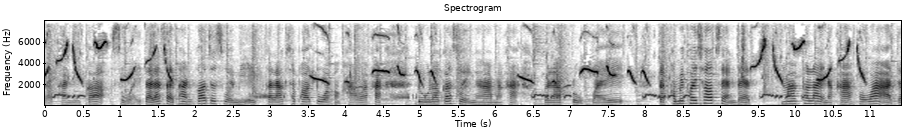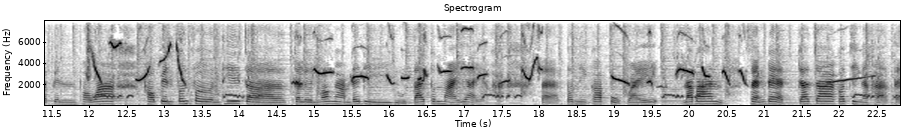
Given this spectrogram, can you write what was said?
สายพันธุ์นี้ก็สวย แต่ละสายพันธุ์ก็จะสวยมีเอกลักษณ์เฉพาะตัวของเขาอะค่ะ ดูแล้วก็สวยงามอะค่ะ เวลาปลูกไว้ แต่เขาไม่ค่อยชอบแสงแดดมากเท่าไหร่นะคะ เพราะว่าอาจจะเป็นเพราะว่าเขาเป็นต้นเฟิร์นที่จะเจริญงอกงามได้ดีอยู่ใต้ต้นไม้ใหญ่อะค่ะ แต่ต้นนี้ก็ปลูกไว้หน้าบ้าน แสงแดดจ้าๆก็จริงอะค่ะ แต่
